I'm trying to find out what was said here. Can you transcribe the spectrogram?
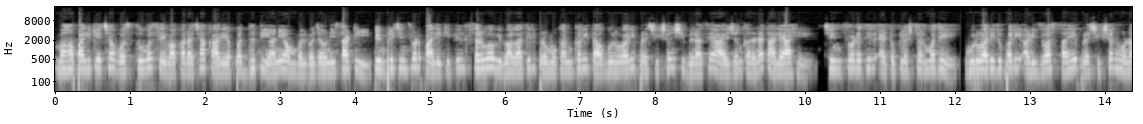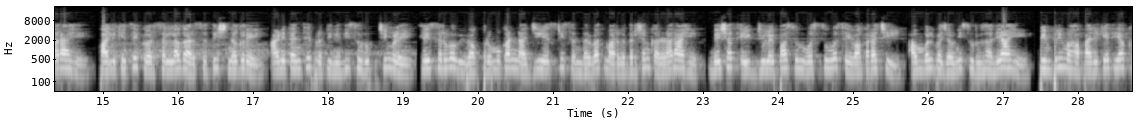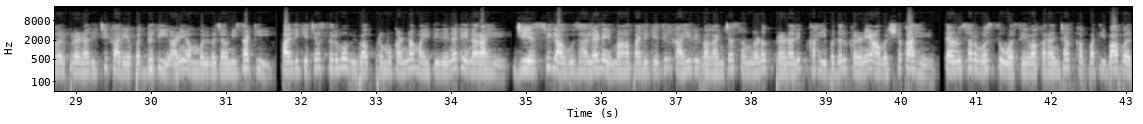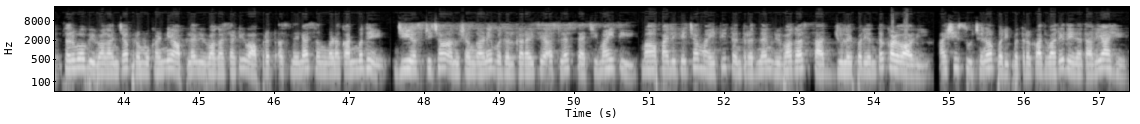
महापालिकेच्या वस्तू व सेवा कराच्या कार्यपद्धती आणि अंमलबजावणीसाठी पिंपरी चिंचवड पालिकेतील सर्व विभागातील प्रमुखांकरिता गुरुवारी प्रशिक्षण शिबिराचे आयोजन करण्यात आले आहे. चिंचवड येथील ऑटो क्लस्टरमध्ये गुरुवारी दुपारी अडीच वाजता हे प्रशिक्षण होणार आहे. पालिकेचे कर सल्लागार सतीश नगरे आणि त्यांचे प्रतिनिधी स्वरूप चिंगळे हे सर्व विभाग प्रमुखांना जीएसटी संदर्भात मार्गदर्शन करणार आहेत. देशात एक जुलै पासून वस्तू व सेवा कराची अंमलबजावणी सुरू झाली आहे. पिंपरी महापालिकेत या कर प्रणालीची कार्यपद्धती पद्धती आणि अंमलबजावणीसाठी पालिकेच्या सर्व विभाग प्रमुखांना माहिती देण्यात येणार आहे. जीएसटी लागू झाल्याने महापालिकेतील काही विभागांच्या संगणक प्रणालीत काही बदल करणे आवश्यक आहे. त्यानुसार वस्तू व सेवा करांच्या कपातीबाबत सर्व विभागांच्या प्रमुखांनी आपल्या विभागासाठी वापरत असलेल्या संगणकांमध्ये जीएसटीच्या अनुषंगाने बदल करायचे असल्यास त्याची माहिती महापालिकेच्या माहिती तंत्रज्ञान विभागास सात जुलैपर्यंत कळवावी अशी सूचना परिपत्रकाद्वारे देण्यात आली आहे.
